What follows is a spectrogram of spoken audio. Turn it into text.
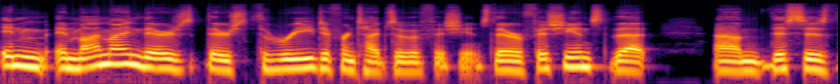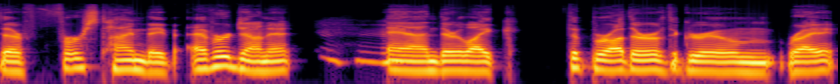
in in my mind, there's there's three different types of officiants. There are officiants that um, this is their first time they've ever done it, Mm-hmm. and they're like the brother of the groom, right?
